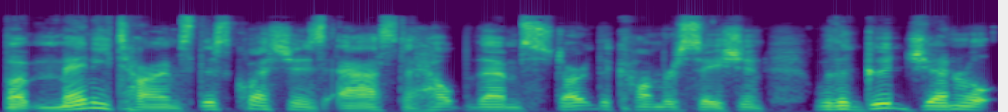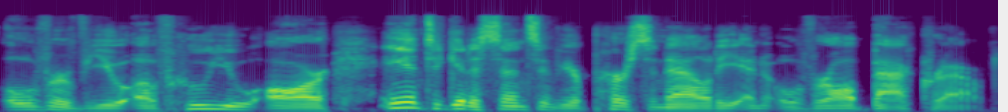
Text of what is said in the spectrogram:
But many times, this question is asked to help them start the conversation with a good general overview of who you are and to get a sense of your personality and overall background.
